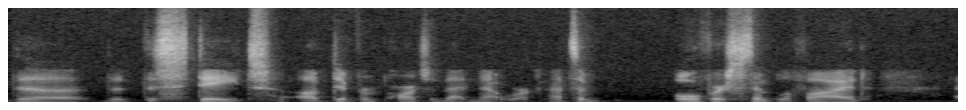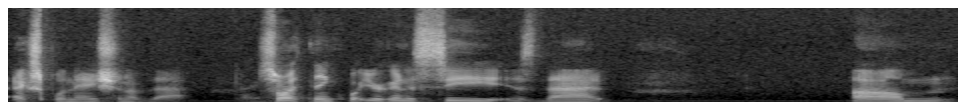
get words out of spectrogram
the, the, the, state of different parts of that network. That's an oversimplified explanation of that. Right. So I think what you're going to see is that um,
